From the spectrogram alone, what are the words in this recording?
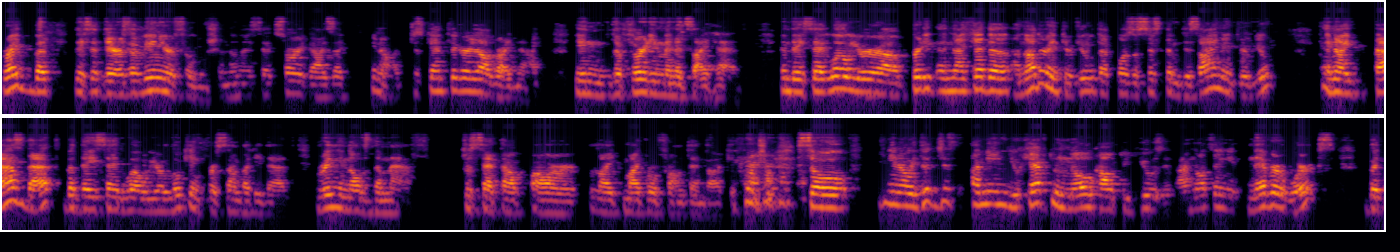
right? But they said there's a linear solution, and I said, sorry guys, I you know I just can't figure it out right now in the 30 minutes I had. and they said, "Well, you're uh, pretty." And I had a, another interview that was a system design interview, and I passed that, but they said, "Well, we are looking for somebody that really knows the math to set up our like micro front end architecture." so you know, it just I mean, you have to know how to use it. I'm not saying it never works, but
